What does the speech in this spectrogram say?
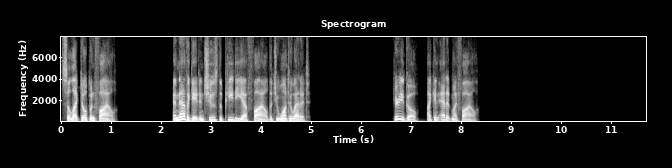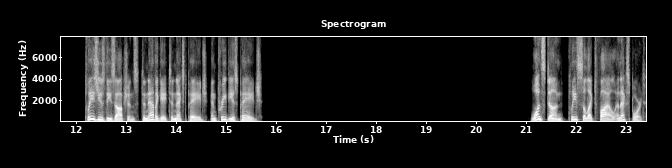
Select Open File. And navigate and choose the PDF file that you want to edit. Here you go, I can edit my file. Please use these options to navigate to next page and previous page. Once done, please select File and Export.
